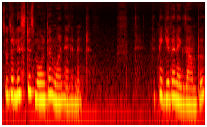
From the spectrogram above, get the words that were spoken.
So the list is more than one element. Let me give an example.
